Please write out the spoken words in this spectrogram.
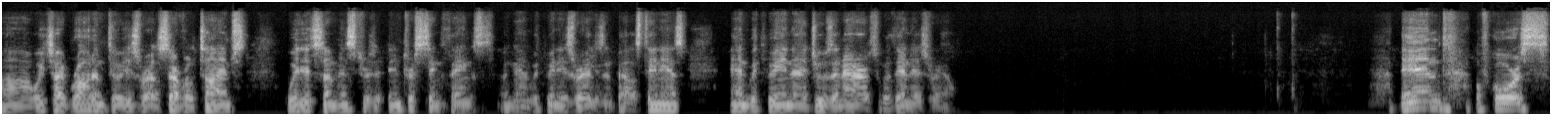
uh, which I brought him to Israel several times we did some interesting things, again, between Israelis and Palestinians and between uh, Jews and Arabs within Israel. And of course,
